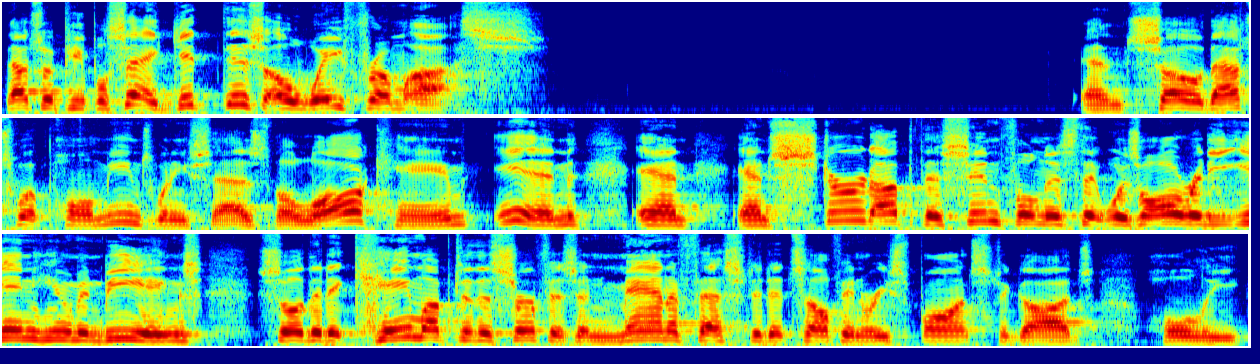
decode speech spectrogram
that's what people say get this away from us. And so that's what Paul means when he says the law came in and, and stirred up the sinfulness that was already in human beings so that it came up to the surface and manifested itself in response to God's holy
